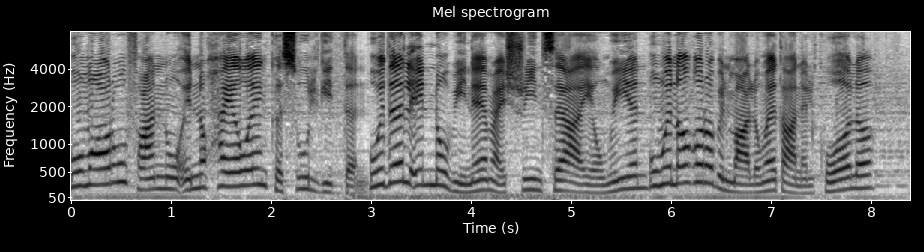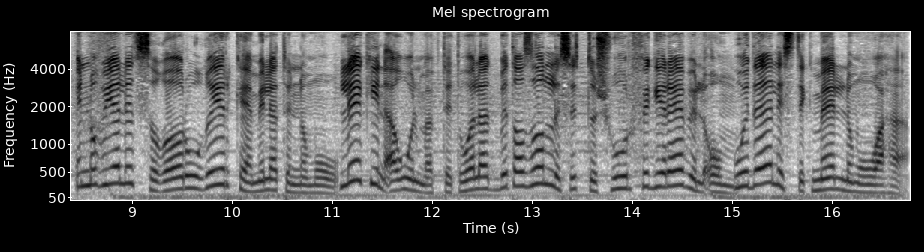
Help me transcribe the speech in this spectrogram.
ومعروف عنه إنه حيوان كسول جدا وده لأنه بينام 20 ساعة يوميا ومن أغرب المعلومات عن الكوالا إنه بيلد صغاره غير كاملة النمو لكن أول ما بتتولد بتظل ست شهور في جراب الأم وده لاستكمال نموها.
